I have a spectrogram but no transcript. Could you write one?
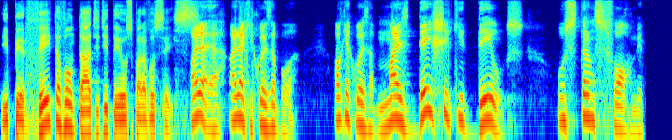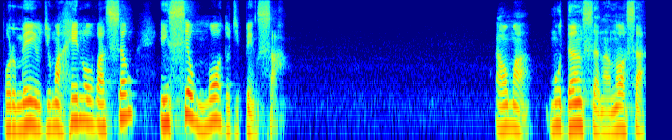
e perfeita vontade de Deus para vocês. Olha, olha que coisa boa. Que coisa. Mas deixem que Deus os transforme por meio de uma renovação em seu modo de pensar. Há uma mudança na nossa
